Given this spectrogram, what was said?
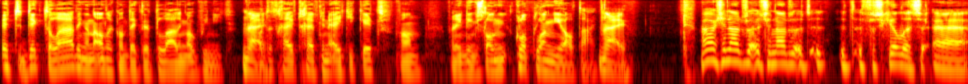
Het dekt de lading, aan de andere kant dekt het de lading ook weer niet. Nee. Want het geeft, geeft een etiket van, van ik denk, het lang- klopt lang niet altijd. nee. Maar als je nou, als je nou het, het, het verschil is eh,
